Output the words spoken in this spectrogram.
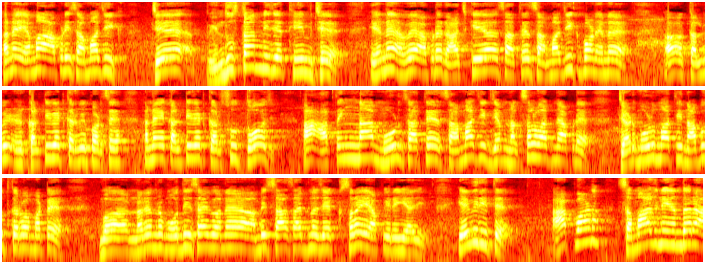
અને એમાં આપણી સામાજિક જે હિન્દુસ્તાનની જે થીમ છે, એને હવે આપણે રાજકીય સાથે સામાજિક પણ એને કલ્ટિવેટ કરવી પડશે. અને એ કલ્ટિવેટ કરશું તો જ આ આતંકના મૂળ સાથે સામાજિક જેમ નક્સલવાદને આપણે જડમૂળમાંથી નાબૂદ કરવા માટે નરેન્દ્ર મોદી સાહેબ અને અમિત શાહ સાહેબને જે શ્રેય આપી રહ્યા છે એવી રીતે આ પણ સમાજની અંદર આ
